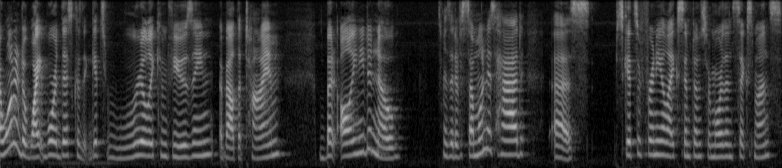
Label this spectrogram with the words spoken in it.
I wanted to whiteboard this because it gets really confusing about the time. But all you need to know is that if someone has had uh, schizophrenia like symptoms for more than six months,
